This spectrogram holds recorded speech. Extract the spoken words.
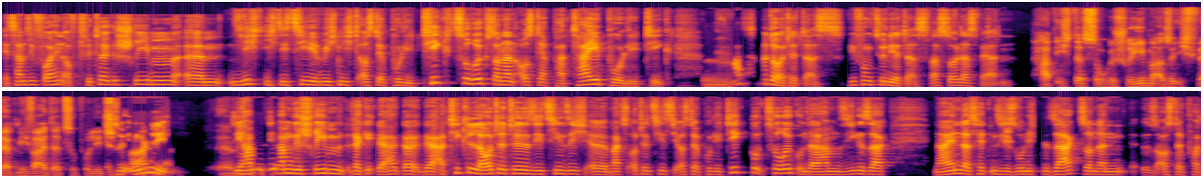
Jetzt haben Sie vorhin auf Twitter geschrieben, ähm, nicht ich ziehe mich nicht aus der Politik zurück, sondern aus der Parteipolitik. Mhm. Was bedeutet das? Wie funktioniert das? Was soll das werden? Habe ich das so geschrieben? Also, ich werde mich weiter zu politischen Fragen ähnlich. Sie haben Sie haben geschrieben, der der der Artikel lautete, Sie ziehen sich äh, Max Otte zieht sich aus der Politik zurück und da haben Sie gesagt: „Nein, das hätten Sie so nicht gesagt, sondern, äh, aus der Pol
